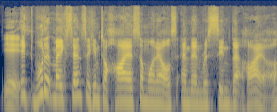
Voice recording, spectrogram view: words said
Yes. it wouldn't make sense for him to hire someone else and then rescind that hire.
